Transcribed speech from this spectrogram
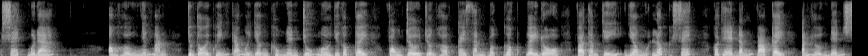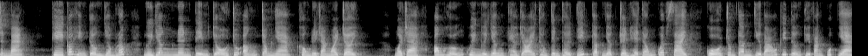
xét, mưa đá. Ông Hưởng nhấn mạnh, chúng tôi khuyến cáo người dân không nên trú mưa dưới gốc cây, phòng trừ trường hợp cây xanh bật gốc gãy đổ và thậm chí dông, lốc, xét có thể đánh vào cây, ảnh hưởng đến sinh mạng. Khi có hiện tượng dông lốc, người dân nên tìm chỗ trú ẩn trong nhà, không đi ra ngoài trời. Ngoài ra, ông Hưởng khuyên người dân theo dõi thông tin thời tiết cập nhật trên hệ thống website của Trung tâm Dự báo Khí tượng Thủy văn Quốc gia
